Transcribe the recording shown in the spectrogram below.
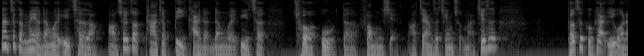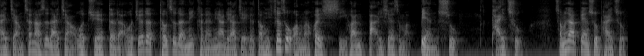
那这个没有人为预测的哦，所以说它就避开了人为预测错误的风险啊，这样子清楚吗？其实投资股票，以我来讲，陈老师来讲，我觉得了，我觉得投资人你可能你要了解一个东西，就是我们会喜欢把一些什么变数排除。什么叫变数排除？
